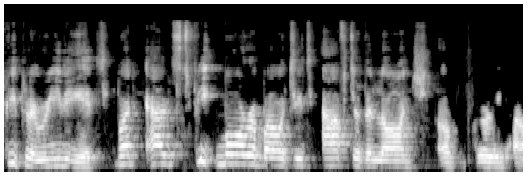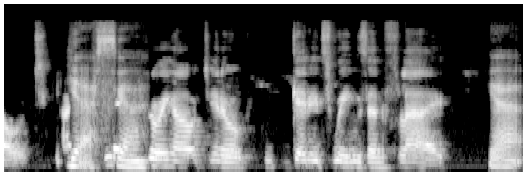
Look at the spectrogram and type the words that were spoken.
people are reading it. But I'll speak more about it after the launch of Growing Out. Yes, yeah. Growing Out, you know, get its wings and fly. Yeah.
